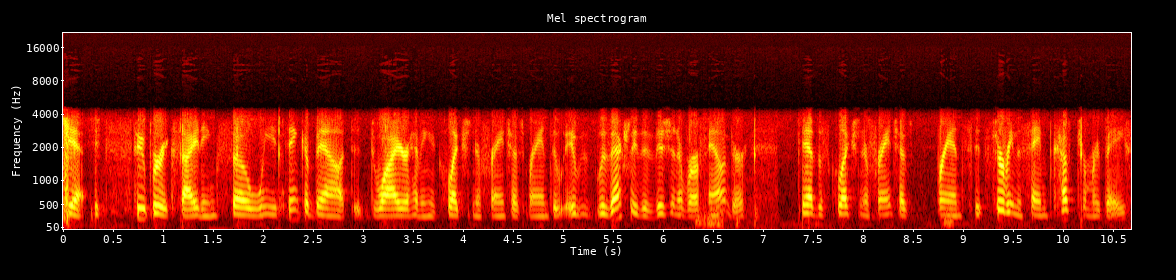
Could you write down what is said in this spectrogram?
Yeah, it's super exciting. So when you think about Dwyer having a collection of franchise brands, it, it was actually the vision of our founder to have this collection of franchise brands serving the same customer base,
